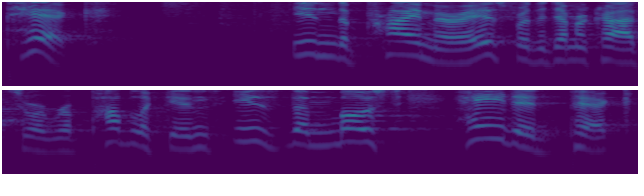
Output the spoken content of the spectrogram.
pick in the primaries for the Democrats or Republicans is the most hated pick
